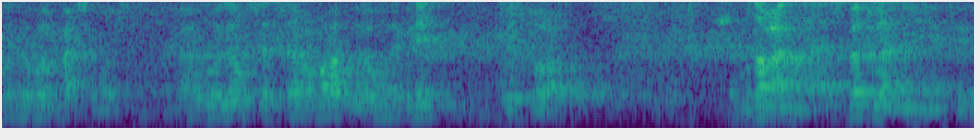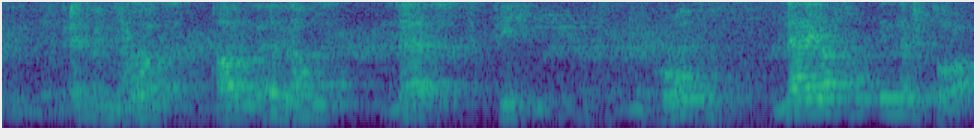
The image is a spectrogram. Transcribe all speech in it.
ولا ما ينفعش برضه. هو يغسل سبع مرات ولهن بالايه بالتراب. وطبعا أثبتوا يعني في, في العلم إن هو قالوا بأنه لا فيه ميكروب لا يطهر إلا بالتراب.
